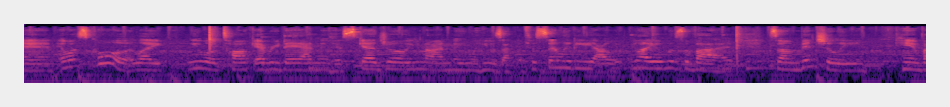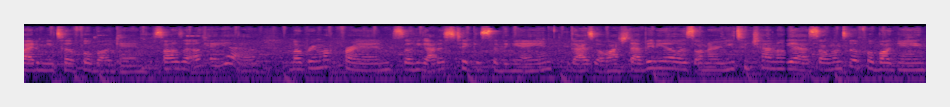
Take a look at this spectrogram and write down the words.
and it was cool. Like we would talk every day. I knew his schedule. You know, I knew when he was at the facility. I would like it was a vibe. So eventually, he invited me to a football game. So I was like, okay, yeah, I'm gonna bring my friend. So he got us tickets to the game. You guys go watch that video. It's on our YouTube channel. Yeah, so I went to the football game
